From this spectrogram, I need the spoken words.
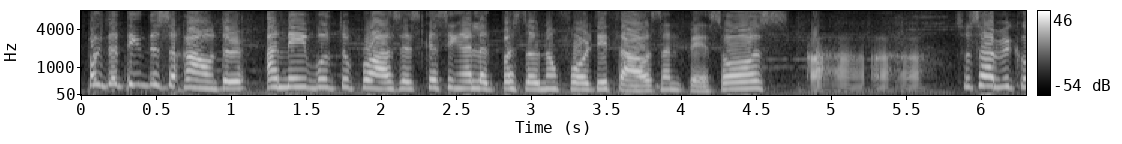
Pagdating doon sa counter, unable to process kasi nga lagpas daw ng 40,000 pesos. Aha, aha. So sabi ko,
